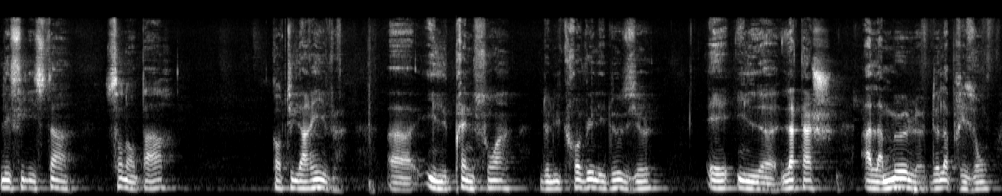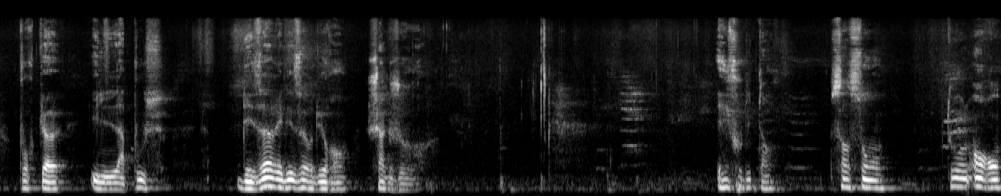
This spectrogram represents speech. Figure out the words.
Les Philistins s'en emparent. Quand il arrive, euh, ils prennent soin de lui crever les deux yeux et ils euh, l'attachent à la meule de la prison pour qu'il la pousse des heures et des heures durant chaque jour. Et il faut du temps. Samson tourne en rond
